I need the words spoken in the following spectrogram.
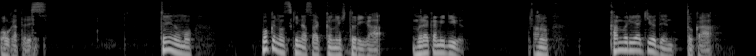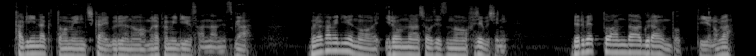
多かったです。というのも僕の好きな作家の一人が村上龍。あのカンブリア宮殿とか限りなく透明に近いブルーの村上龍さんなんですが村上龍のいろんな小説の節々に「ベルベット・アンダーグラウンド」っていうのが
